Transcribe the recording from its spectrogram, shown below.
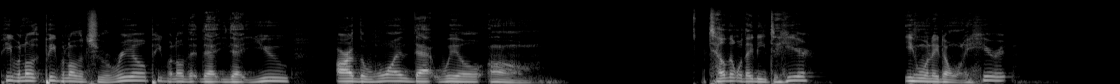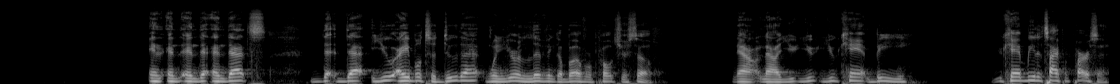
People know people know that you're real. People know that that, that you are the one that will um Tell them what they need to hear, even when they don't want to hear it. And and and and that's that that you're able to do that when you're living above reproach yourself. Now now you you you can't be you can't be the type of person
